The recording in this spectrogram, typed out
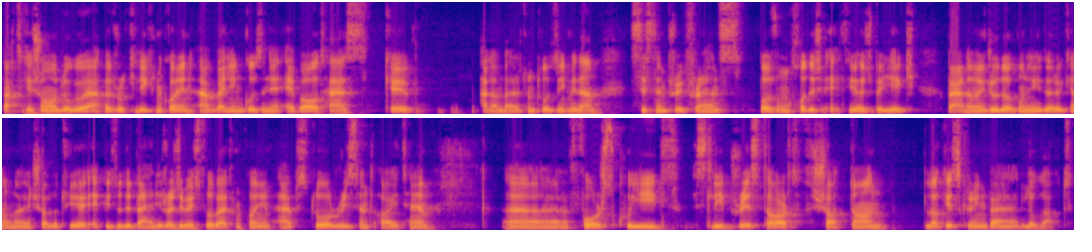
وقتی که شما لوگوی اپل رو کلیک می‌کنین اولین گزینه About هست که الان براتون توضیح میدم. System Preference باز اون خودش احتیاج به یک برنامه جداگونه ای داره که اونا انشالله توی اپیزود بعدی راجع بهش صحبت می‌کنیم. App Store Recent Item Force Quit Sleep Restart Shut Down Lock Screen و Log Out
